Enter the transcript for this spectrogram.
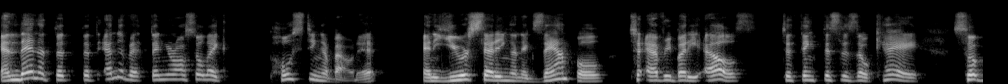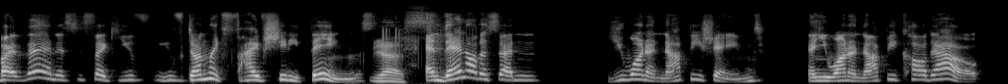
And then at the at the end of it, then you're also like posting about it, and you're setting an example to everybody else to think this is okay. So by then it's just like you've you've done like five shitty things. yes. And then all of a sudden, you want to not be shamed and you want to not be called out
